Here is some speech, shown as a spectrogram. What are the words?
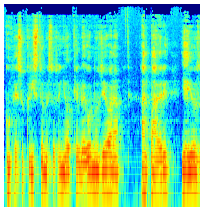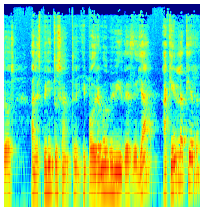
con Jesucristo nuestro Señor, que luego nos llevará al Padre y ellos dos al Espíritu Santo y podremos vivir desde ya, aquí en la tierra,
